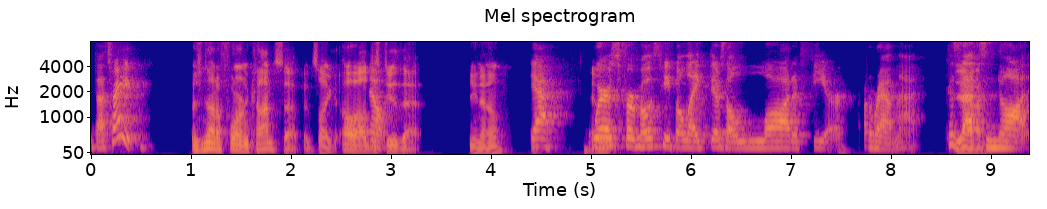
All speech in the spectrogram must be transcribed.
that's right It's not a foreign concept. It's like, oh, I'll just do that. You know? Yeah. Whereas for most people, like there's a lot of fear around that because Yeah. that's not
